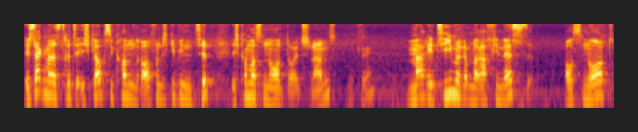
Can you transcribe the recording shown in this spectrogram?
Ich sag mal das dritte. Ich glaube, Sie kommen drauf und ich gebe Ihnen einen Tipp. Ich komme aus Norddeutschland. Okay. Maritime Raffinesse aus Nord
